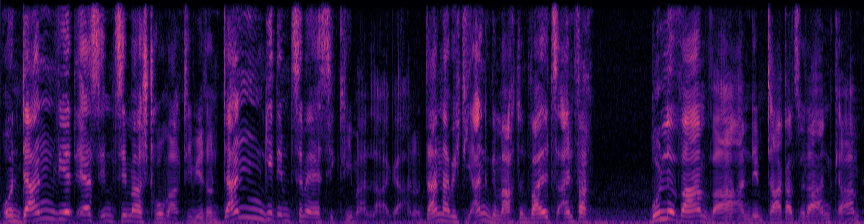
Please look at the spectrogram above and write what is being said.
und dann wird erst im Zimmer Strom aktiviert und dann geht im Zimmer erst die Klimaanlage an. Und dann habe ich die angemacht und weil es einfach bulle warm war an dem Tag, als wir da ankamen,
